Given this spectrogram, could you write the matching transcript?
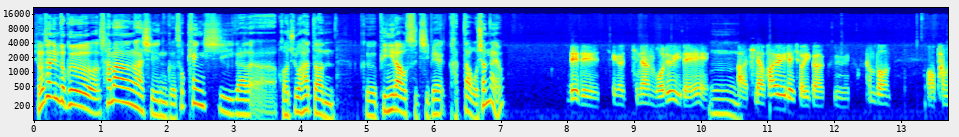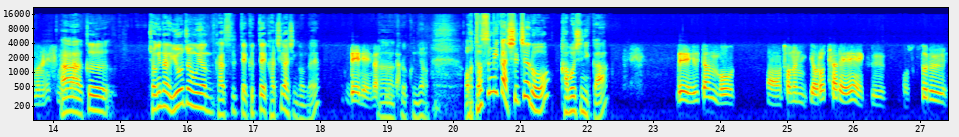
변호사님도 그 사망하신 그 속행 씨가 거주하던 그 비닐하우스 집에 갔다 오셨나요? 네, 네. 제가 지난 월요일에 음. 아 지난 화요일에 저희가 그 한번 어, 방문을 했습니다. 아, 그 정의당 유호정 의원 갔을 때 그때 같이 가신 건가요? 네, 네, 맞습니다. 아, 그렇군요. 어떻습니까? 실제로 가 보시니까? 네, 일단 뭐 어, 저는 여러 차례 그 뭐 숙소를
